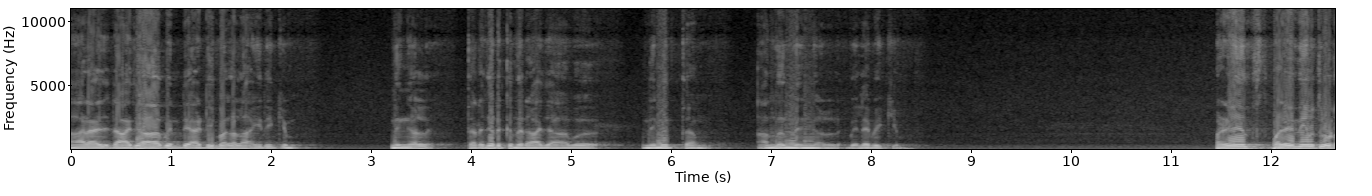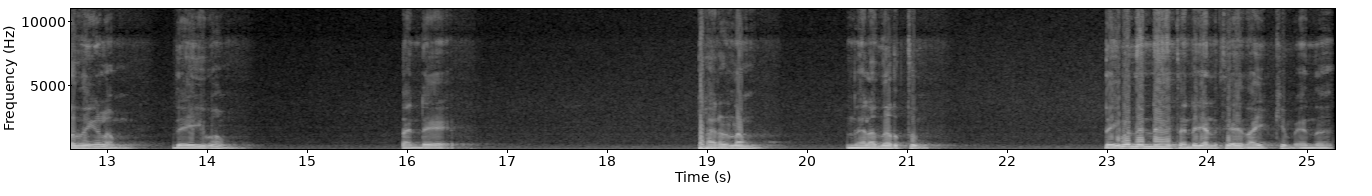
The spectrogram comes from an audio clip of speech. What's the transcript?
ആ രാജാവിന്റെ അടിമകളായിരിക്കും. നിങ്ങൾ തിരഞ്ഞെടുക്കുന്ന രാജാവ് നിമിത്തം അന്ന് നിങ്ങൾ വിലപിക്കും. പഴയ പഴയ നിയമത്തിലുടനീളം ദൈവം തന്റെ ഭരണം നിലനിർത്തും. ദൈവം തന്നെ തന്റെ ജനത്തെ നയിക്കും എന്ന്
